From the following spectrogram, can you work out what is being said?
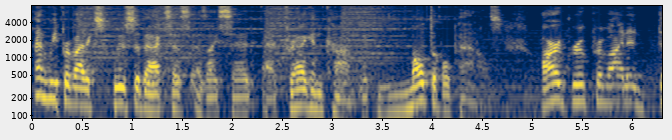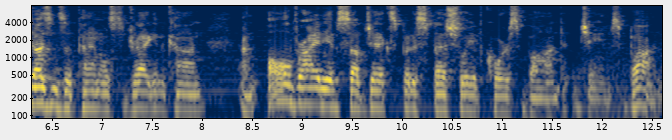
And we provide exclusive access, as I said, at Dragon Con with multiple panels. Our group provided dozens of panels to Dragon Con on all variety of subjects, but especially, of course, Bond, James Bond.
